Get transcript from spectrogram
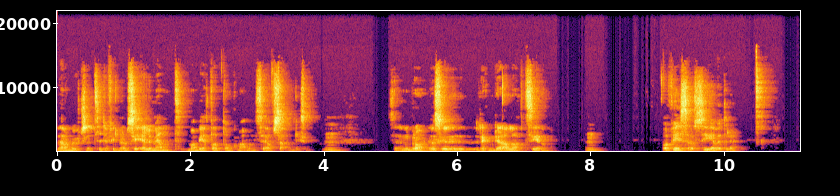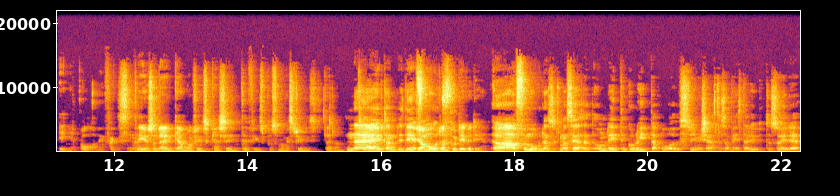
när de har gjort sina tidiga filmer och se element man vet att de kommer använda sig av sen. Liksom. Mm. Så den är bra, jag skulle rekommendera alla att se den. Vad finns det att se, vet du det? Ingen aning faktiskt. Nej. Det är ju en sån där gammal film som kanske inte finns på så många streamingställen. Nej, Tyvärr. utan det är Jag har den på DVD. Ja, förmodligen så kan man säga att om det inte går att hitta på streamingtjänster som finns där ute så är det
